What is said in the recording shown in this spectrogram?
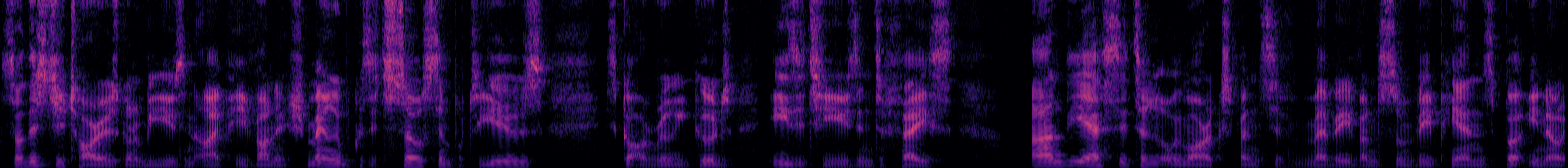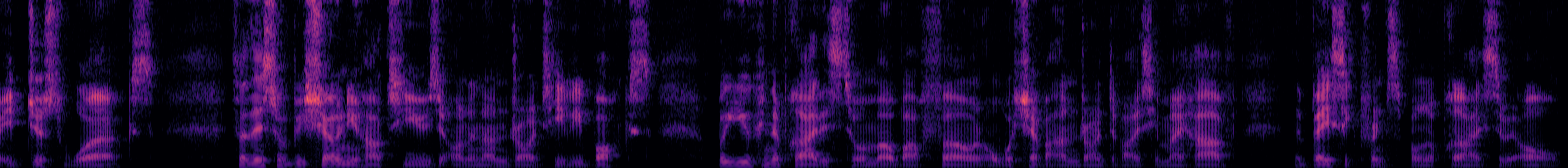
So this tutorial is going to be using IPVanish mainly because it's so simple to use. It's got a really good, easy to use interface. And yes, it's a little bit more expensive maybe than some VPNs, but you know, it just works. So this will be showing you how to use it on an Android TV box, but you can apply this to a mobile phone or whichever Android device you may have. The basic principle applies to it all.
